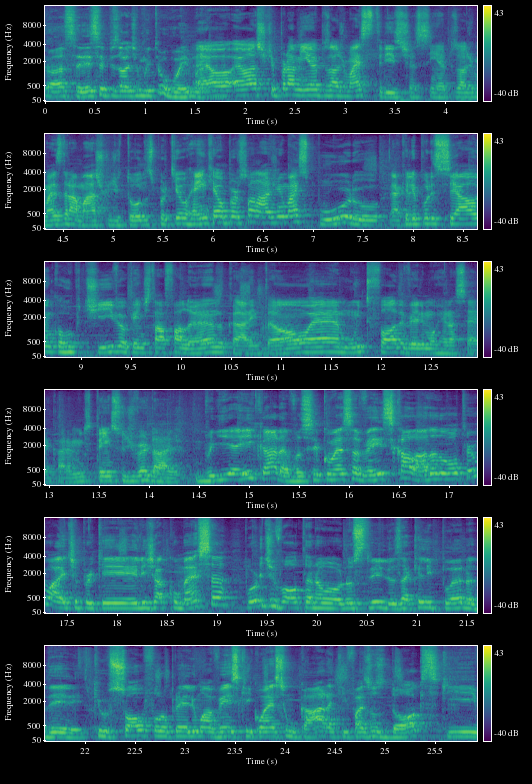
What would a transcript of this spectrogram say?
Nossa, esse episódio é muito ruim, mano. É, eu, eu acho que pra mim é o episódio mais triste, assim, é o episódio mais dramático de todos, porque o Hank é o personagem mais puro, é aquele policial incorruptível que a gente tava falando, cara. Então é muito foda ver ele morrer na série, cara. É muito tenso de verdade. E aí, cara, você começa a ver a escalada do Walter White, porque ele já começa a pôr de volta no- nos trilhos aquele plano dele, que o Sol falou pra ele uma vez que conhece um cara que faz os docs, que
